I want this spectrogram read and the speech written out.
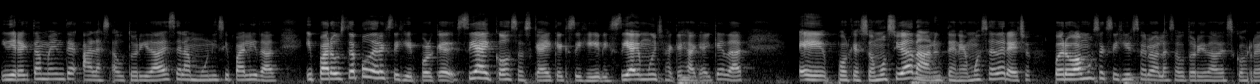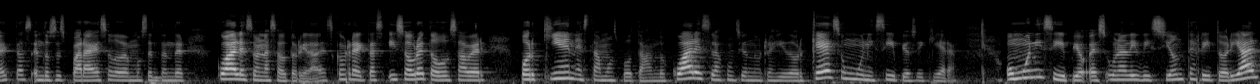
y directamente a las autoridades de la municipalidad. Y para usted poder exigir, porque sí hay cosas que hay que exigir y sí hay mucha queja que hay que dar, eh, porque somos ciudadanos y tenemos ese derecho, pero vamos a exigírselo a las autoridades correctas. Entonces, para eso debemos entender cuáles son las autoridades correctas y sobre todo saber por quién estamos votando, cuál es la función de un regidor, qué es un municipio siquiera. Un municipio es una división territorial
